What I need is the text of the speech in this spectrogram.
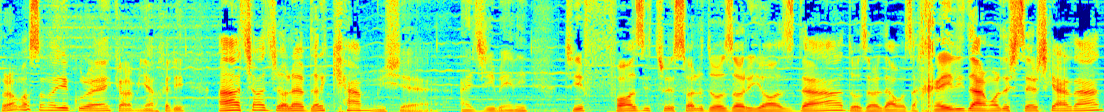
فراماسون ها یه گروه که میگن خیلی آه چقدر جالب داره کم میشه. عجیبه. یعنی توی فازی توی سال 2011 2012 خیلی در موردش سرچ کردن.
